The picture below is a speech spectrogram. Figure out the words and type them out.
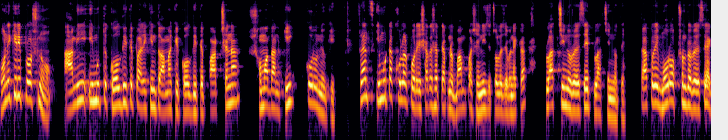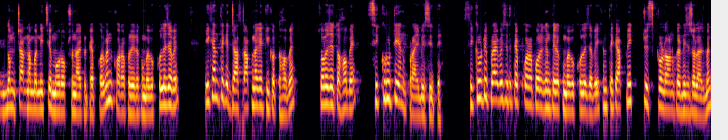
অনেকেরই প্রশ্ন, আমি এই মুহূর্তে কল দিতে পারি কিন্তু আমাকে কল দিতে পারছে না, সমাধান কি, করণীয় কি? ফ্রেন্ডস ইমুটা খোলার পরে সাথে সাথে আপনার বাম পাশে নিচে চলে যাবেন একটা প্লাস চিহ্ন রয়েছে এই প্লাস চিহ্নতে। তারপরে মোর অপশনটা রয়েছে, একদম চার নম্বর নিচে মোর অপশন আর একটু ট্যাপ করবেন, করার পরে এরকম ভাবে খুলে যাবে। এখান থেকে জাস্ট আপনাকে কি করতে হবে, চলে যেতে হবে সিকিউরিটি অ্যান্ড প্রাইভেসিতে সিকিউরিটি প্রাইভেসিতে ট্যাপ করার পরে কিন্তু এরকমভাবে খুলে যাবে। এখান থেকে আপনি একটু স্ক্রোল ডাউন করে নিচে চলে আসবেন।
